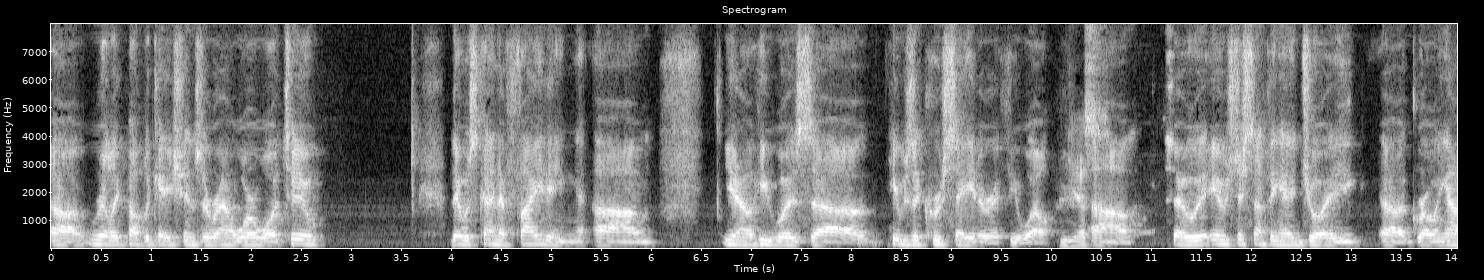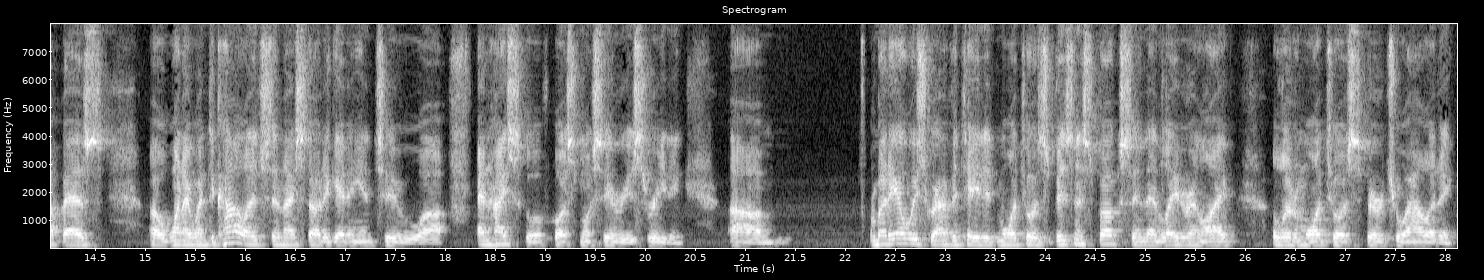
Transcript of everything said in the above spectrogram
Uh, really, publications around World War II. There was kind of fighting. Um, you know, he was uh, he was a crusader, if you will. Yes. Um, so it was just something I enjoyed uh, growing up as uh, when I went to college, then I started getting into, uh, and high school, of course, more serious reading. Um, but I always gravitated more towards business books, and then later in life, a little more towards spirituality.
